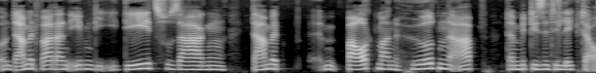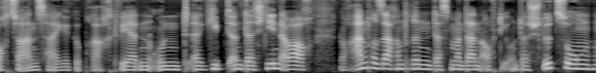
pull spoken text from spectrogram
Und damit war dann eben die Idee zu sagen, damit ähm, baut man Hürden ab, damit diese Delikte auch zur Anzeige gebracht werden. Und äh, gibt, und da stehen aber auch noch andere Sachen drin, dass man dann auch die Unterstützung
